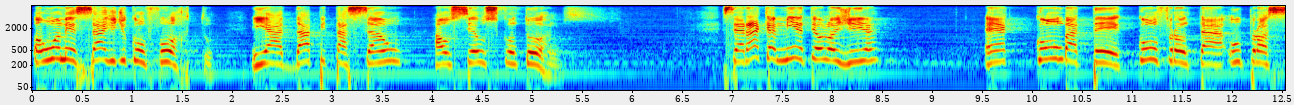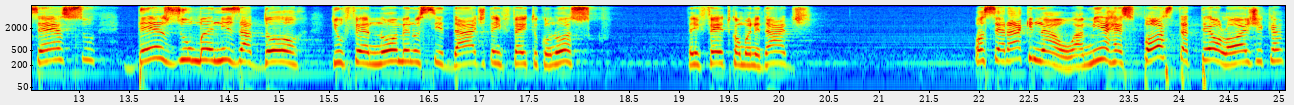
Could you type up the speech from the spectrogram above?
Ou uma mensagem de conforto e adaptação aos seus contornos? Será que a minha teologia é combater, confrontar o processo desumanizador que o fenômeno cidade tem feito conosco? Tem feito com a humanidade? Ou será que não? A minha resposta teológica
